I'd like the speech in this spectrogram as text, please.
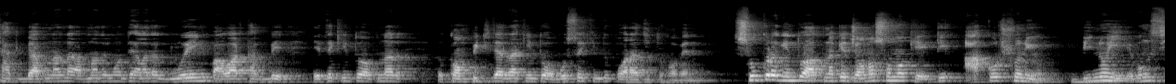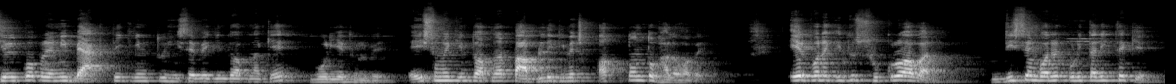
থাকবে, আপনারা, আপনাদের মধ্যে আলাদা গ্লোয়িং পাওয়ার থাকবে। এতে কিন্তু আপনার কম্পিটিটাররা কিন্তু অবশ্যই কিন্তু পরাজিত হবেন। শুক্র কিন্তু আপনাকে জনসমক্ষে একটি আকর্ষণীয়, বিনয়ী এবং শিল্পপ্রেমী ব্যক্তি কিন্তু হিসেবে কিন্তু আপনাকে গড়িয়ে তুলবে। এই সময় কিন্তু আপনার পাবলিক ইমেজ অত্যন্ত ভালো হবে। এরপরে কিন্তু শুক্র আবার ডিসেম্বরের কুড়ি তারিখ থেকে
